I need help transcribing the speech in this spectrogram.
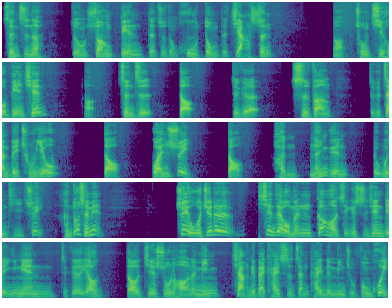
甚至呢这种双边的这种互动的加深啊，从气候变迁啊，甚至到这个释放这个战备除油，到关税，到很能源的问题，所以很多层面。所以我觉得现在我们刚好这个时间点，一年这个要到结束了哈。那明下个礼拜开始展开的民主峰会，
